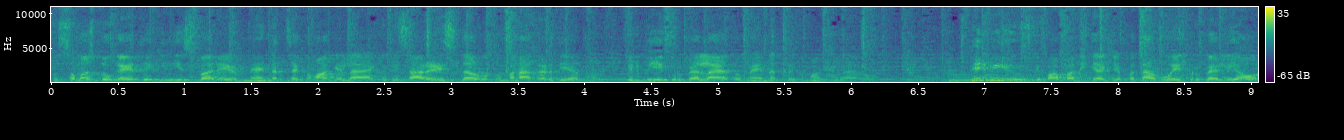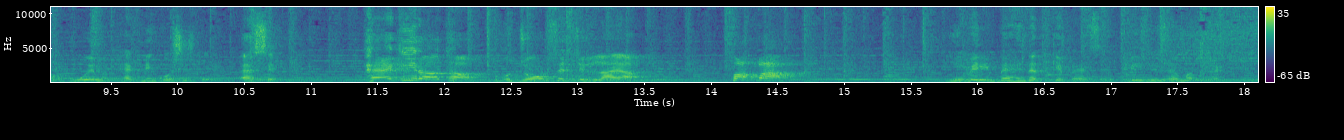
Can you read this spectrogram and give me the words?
तो समझ तो गए थे कि इस बार ये मेहनत से कमा के लाया क्योंकि सारे रिश्तेदार को तो मना कर दिया था। फिर भी एक रुपया लाया तो मेहनत से कमा के लाया हो। फिर भी उसके पापा ने क्या किया, पता वो एक रुपया लिया और कुएँ में फेंकने की कोशिश करी। ऐसे, फेंक ही रहा था तो वो ज़ोर से चिल्लाया, पापा, ये मेरी मेहनत के पैसे, प्लीज़ इसे मत फेंक।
